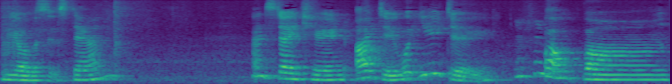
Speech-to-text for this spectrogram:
Viola sits down. And stay tuned. I do what you do. Bom bom.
